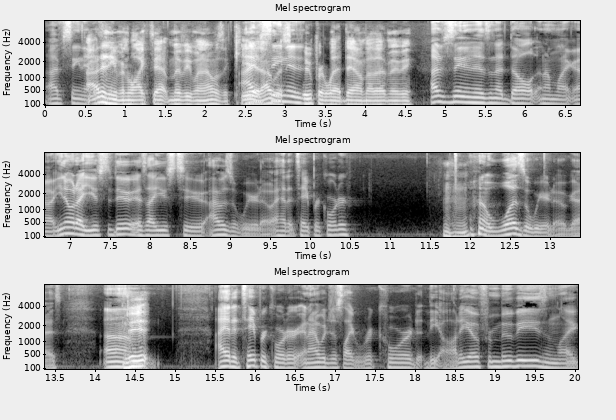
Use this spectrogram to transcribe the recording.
I've seen it. I didn't even like that movie when I was a kid. I've I was it- super let down by that movie. I've seen it as an adult, and I'm like, uh, you know what I used to do is I used to. I was a weirdo. I had a tape recorder. was a weirdo, guys. Um, I had a tape recorder, and I would just like record the audio from movies and like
